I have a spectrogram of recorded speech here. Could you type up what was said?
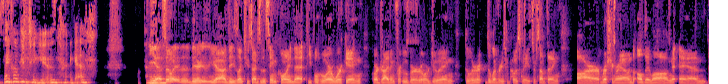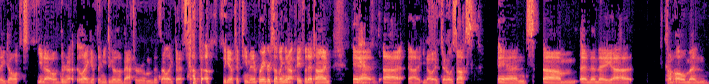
cycle continues i guess um, yeah so uh, there yeah are these like two sides of the same coin that people who are working who are driving for uber or doing deli- deliveries for postmates or something are rushing around all day long and they don't you know they're not like if they need to go to the bathroom it's not like that's they get a 15 minute break or something they're not paid for that time and yeah. uh, uh, you know it generally sucks. And um, and then they uh, come home and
